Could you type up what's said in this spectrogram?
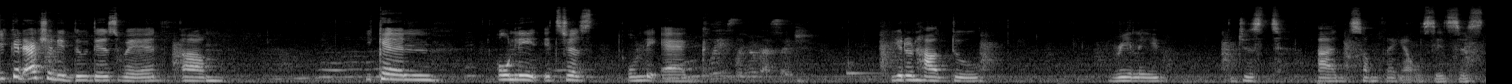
you could actually do this with um, you can only it's just only egg. You don't have to really just add something else. It's just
